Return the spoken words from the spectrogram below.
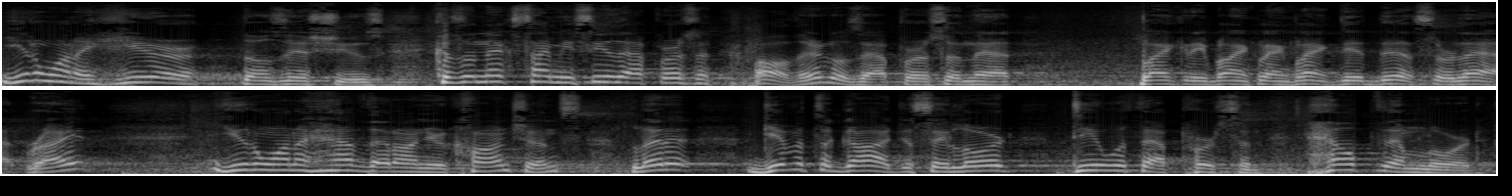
you don't want to hear those issues. Because the next time you see that person, oh, there goes that person that blankety blank blank blank did this or that, right? You don't want to have that on your conscience. Let it, give it to God. Just say, Lord, deal with that person. Help them, Lord.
